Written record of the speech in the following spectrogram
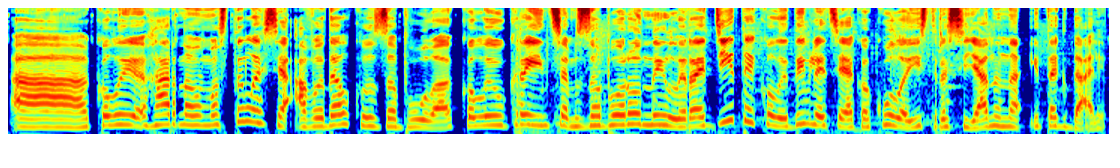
А, коли гарно вмостилася, а виделку забула, коли українцям заборонили радіти, коли дивляться, як акула їсть росіянина і так далі.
